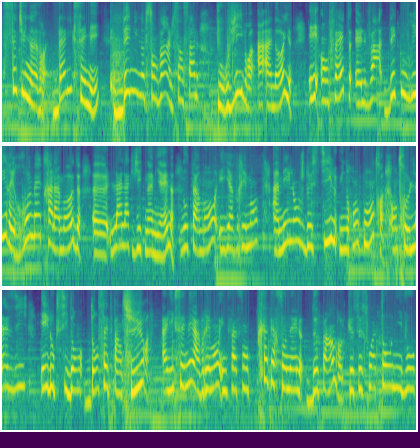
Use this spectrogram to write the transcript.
C'est une œuvre d'Alix Aimé. Dès 1920, elle s'installe pour vivre à Hanoï et en fait, elle va découvrir et remettre à la mode euh, la laque vietnamienne notamment et il y a vraiment un mélange de styles, une rencontre entre l'Asie et l'Occident dans cette peinture. Alix Aimé a vraiment une façon très personnelle de peindre, que ce soit tant au niveau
